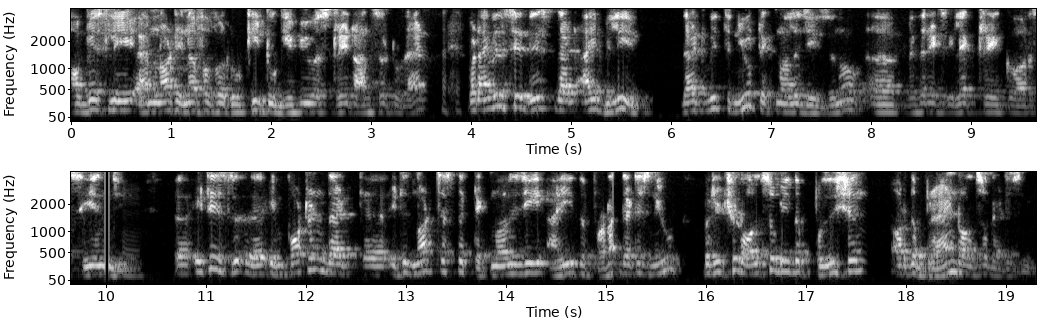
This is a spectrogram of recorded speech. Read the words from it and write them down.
obviously, I'm not enough of a rookie to give you a straight answer to that. but I will say this: that I believe that with new technologies, you know, uh, whether it's electric or CNG. Mm uh, it is uh, important that uh, it is not just the technology, i.e., the product that is new, but it should also be the position or the brand also that is new.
